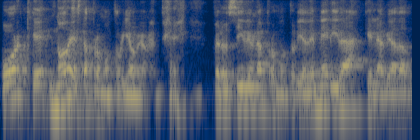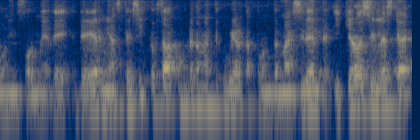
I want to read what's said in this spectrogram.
porque, no de esta promotoría obviamente, pero sí de una promotoría de Mérida que le había dado un informe de, hernias que sí que estaba completamente cubierta por un tema de accidente. Y quiero decirles que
